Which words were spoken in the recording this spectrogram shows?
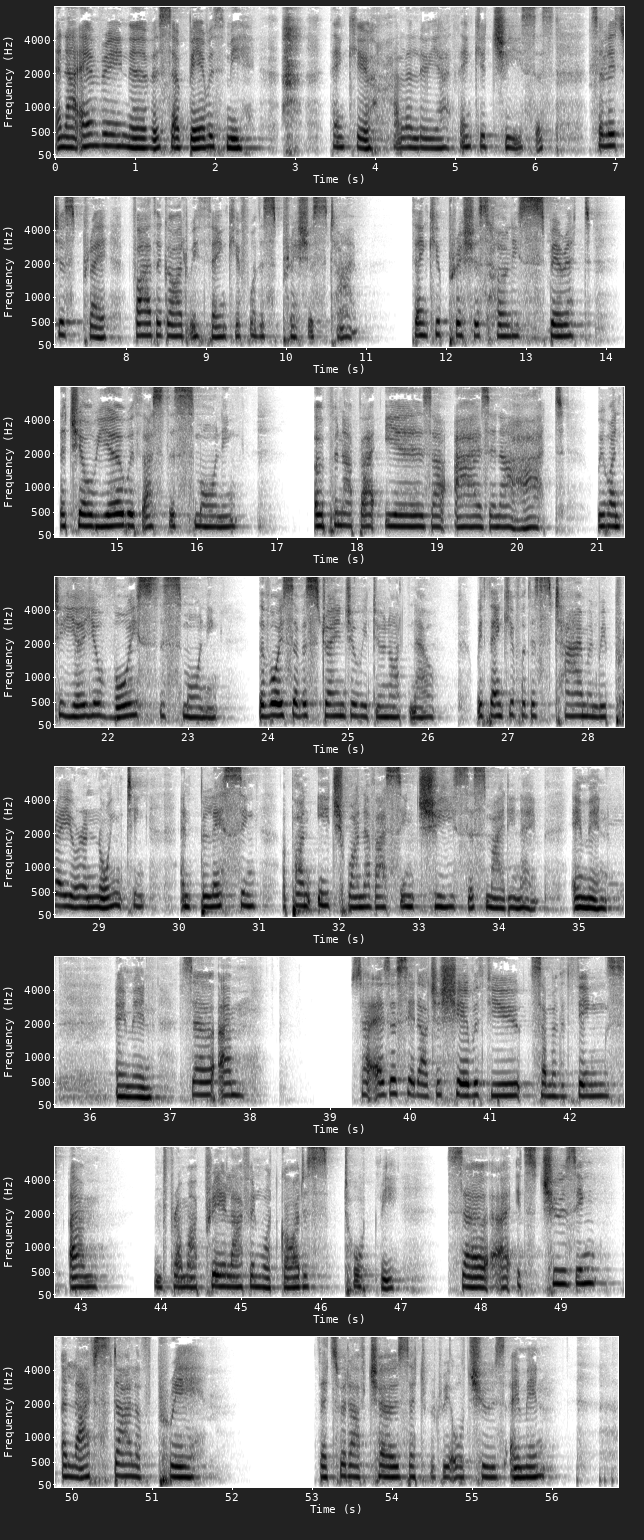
And I am very nervous, so bear with me. Thank you. Hallelujah. Thank you, Jesus. So let's just pray. Father God, we thank you for this precious time. Thank you, precious Holy Spirit, that you're here with us this morning. Open up our ears, our eyes, and our heart. We want to hear your voice this morning, the voice of a stranger we do not know. We thank you for this time and we pray your anointing and blessing upon each one of us in Jesus' mighty name. Amen. Amen. So, um, so as I said, I'll just share with you some of the things um, from our prayer life and what God has taught me. So uh, it's choosing a lifestyle of prayer. That's what I've chose. That's what we all choose. Amen.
